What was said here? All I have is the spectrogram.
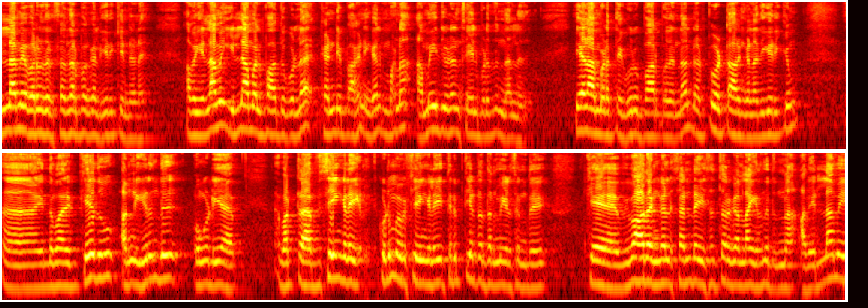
எல்லாமே வருவதற்கு சந்தர்ப்பங்கள் இருக்கின்றன. அவை எல்லாமே இல்லாமல் பார்த்துக்கொள்ள கண்டிப்பாக நீங்கள் மன அமைதியுடன் செயல்படுவது நல்லது. ஏழாம் இடத்தை குரு பார்ப்பதென்றால் நட்பு வட்டாரங்கள் அதிகரிக்கும். இந்த மாதிரி கேது அங்கு இருந்து உங்களுடைய மற்ற விஷயங்களை குடும்ப விஷயங்களை திருப்தியற்ற தன்மையில் சென்று கே விவாதங்கள் சண்டை சச்சரவுகள்லாம் இருந்துட்டு இருந்தால் அது எல்லாமே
